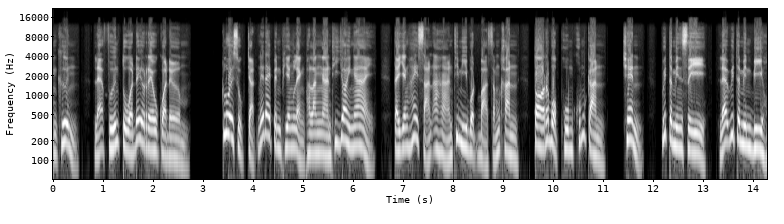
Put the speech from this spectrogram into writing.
งขึ้น และฟื้นตัวได้เร็วกว่าเดิม กล้วยสุกจัดไม่ได้เป็นเพียงแหล่งพลังงานที่ย่อยง่าย แต่ยังให้สารอาหารที่มีบทบาทสำคัญ ต่อระบบภูมิคุ้มกัน เช่น วิตามินซี และวิตามิน B6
